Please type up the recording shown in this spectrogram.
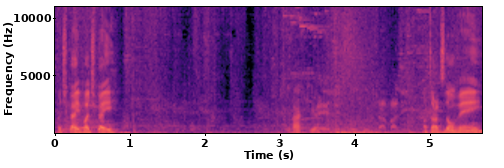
Pode cair, pode cair. Tá aqui, ó. A Trox não vem.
